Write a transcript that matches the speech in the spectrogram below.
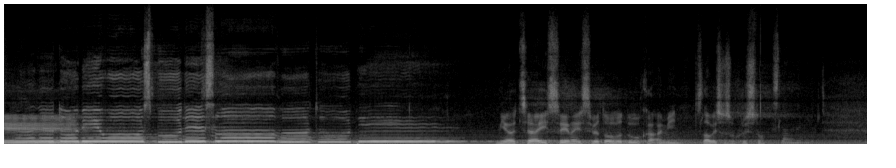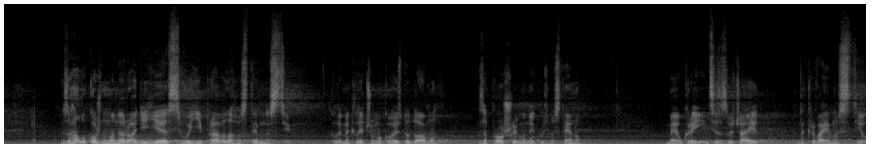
мирі. тобі, Господи, слава тобі. Ім'я Отця і Сина, і Святого Духа. Амінь. Слава Ісусу Христу. Слава навіки. Загал у кожному народі є свої правила гостинності. Коли ми кличемо когось додому, запрошуємо на якусь гостину, ми, українці, зазвичай накриваємо стіл.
